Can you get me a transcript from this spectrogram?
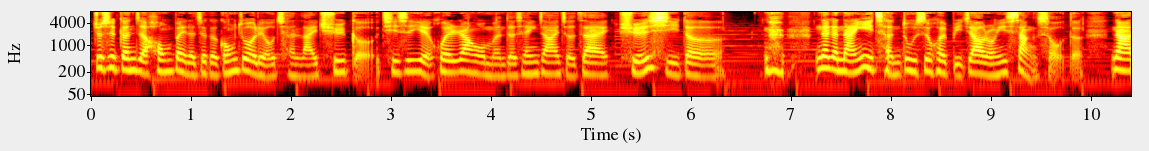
就是跟着烘焙的这个工作流程来区隔，其实也会让我们的声音障碍者在学习的 那个难易程度是会比较容易上手的。那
